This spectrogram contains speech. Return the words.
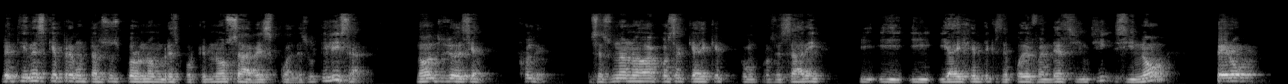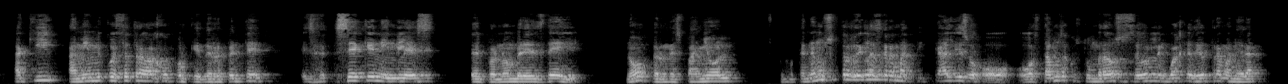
le tienes que preguntar sus pronombres porque no sabes cuáles utiliza, ¿no? Entonces yo decía, híjole, o sea, es una nueva cosa que hay que como procesar y, y, y, hay gente que se puede ofender si sí, si no, pero aquí a mí me cuesta trabajo porque de repente sé que en inglés el pronombre es they, ¿no? Pero en español, como tenemos otras reglas gramaticales o, estamos acostumbrados a hacer el lenguaje de otra manera,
